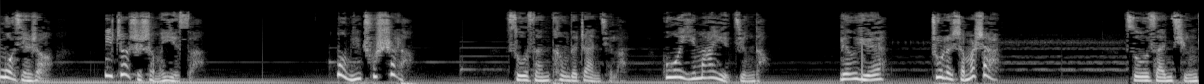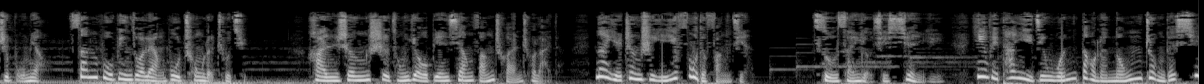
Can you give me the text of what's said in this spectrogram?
莫先生，你这是什么意思？莫名出事了！”苏三腾的站起来，郭姨妈也惊道：“凌雨，出了什么事儿？苏三情知不妙，三步并作两步冲了出去，喊声是从右边厢房传出来的，那也正是姨父的房间。苏三有些眩晕，因为他已经闻到了浓重的血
